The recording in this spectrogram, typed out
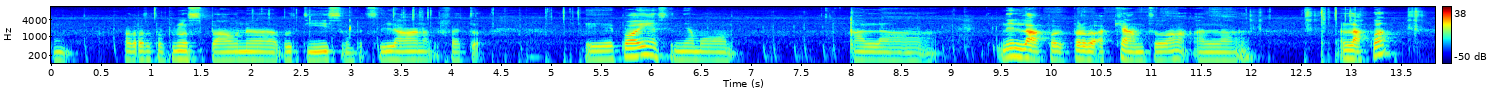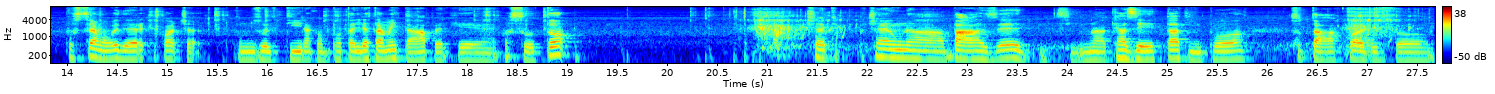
un, ho trovato proprio uno spawn bruttissimo, un pezzo di lana, perfetto. E poi se andiamo nell'acqua, proprio accanto all'acqua, possiamo vedere che qua c'è un'isoltina che è un po' tagliata a metà perché qua sotto. C'è una base, sì, una casetta tipo sott'acqua, giusto? Un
